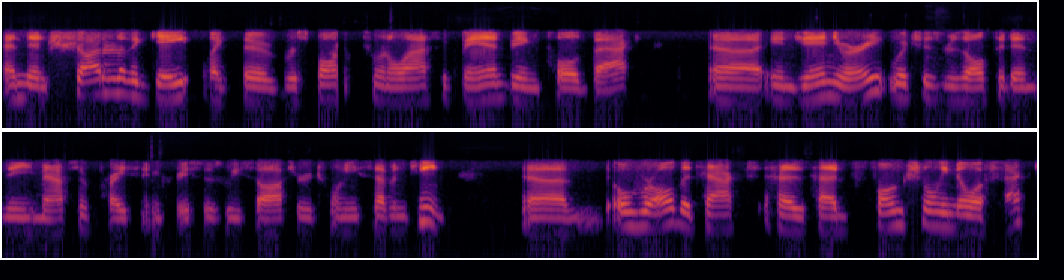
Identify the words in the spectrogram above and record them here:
and then shot out of the gate like the response to an elastic band being pulled back uh, in January, which has resulted in the massive price increases we saw through 2017. Um, overall, the tax has had functionally no effect.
